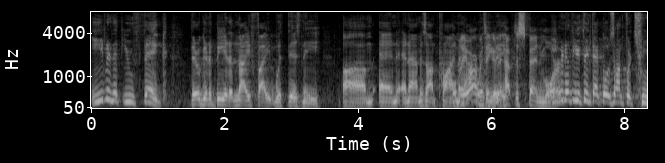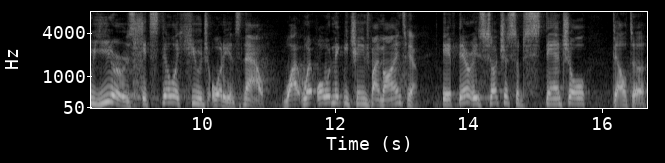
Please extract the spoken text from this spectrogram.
even if you think they're going to be in a knife fight with Disney um, and, and Amazon Prime. Well, they are, but they're going to have to spend more. Even if you think that goes on for two years, it's still a huge audience. Now, why, what, what would make me change my mind? Yeah. If there is such a substantial delta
